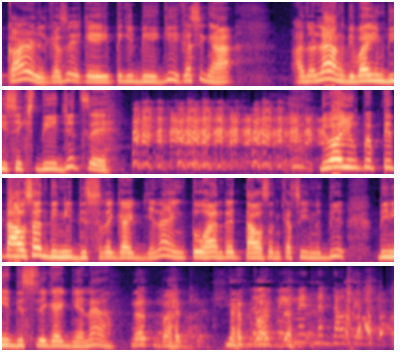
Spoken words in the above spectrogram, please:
Carl kasi kay Tigidigi kasi nga ano lang, 'di ba, hindi 6 digits eh. 'Di ba, yung 50,000 dinidisregard niya na, yung 200,000 casino deal, dinidisregard niya na. Not bad. Not bad. payment, nag-down payment ako.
